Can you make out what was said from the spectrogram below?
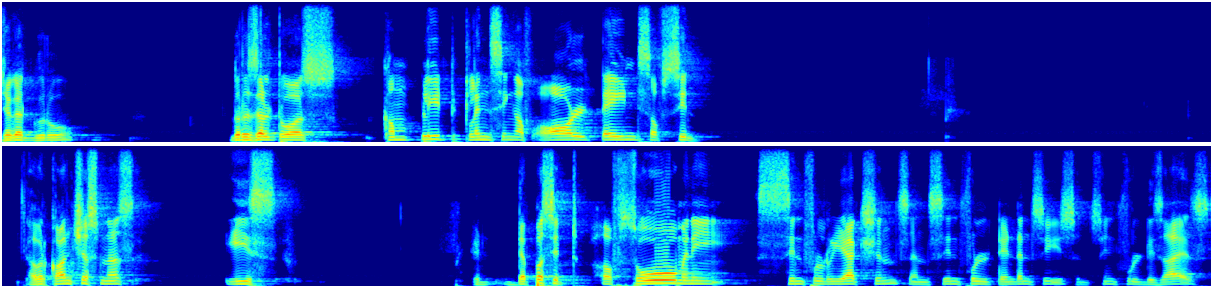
Jagat Guru, the result was complete cleansing of all taints of sin. Our consciousness is a deposit of so many sinful reactions and sinful tendencies and sinful desires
